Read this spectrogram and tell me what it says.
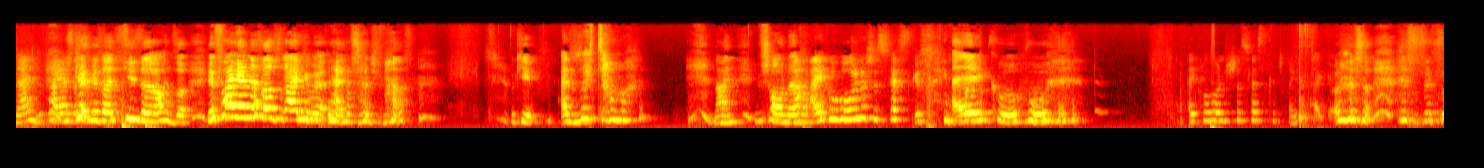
nein, wir feiern, Ich könnte mir so als Teaser machen, so, wir feiern das aus Reiche wird. Nein, das war ein Spaß. Okay, also soll ich da mal... Nein, wir schauen Mach einfach. alkoholisches Festgetränk. Alkohol. Alkoholisches Festgetränk. Das ist jetzt so.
